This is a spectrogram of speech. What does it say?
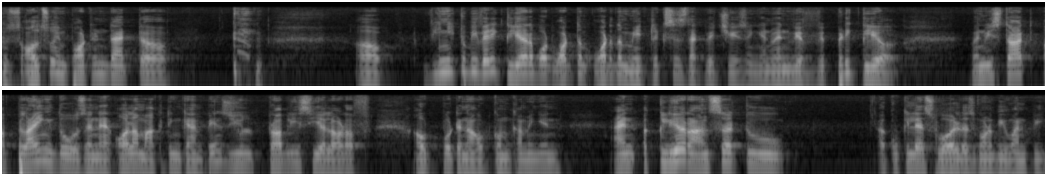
it's also important that uh, uh, we need to be very clear about what, the, what are the matrices that we're chasing. And when we're pretty clear, when we start applying those in all our marketing campaigns, you'll probably see a lot of output and outcome coming in. And a clear answer to a cookieless world is going to be 1P.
